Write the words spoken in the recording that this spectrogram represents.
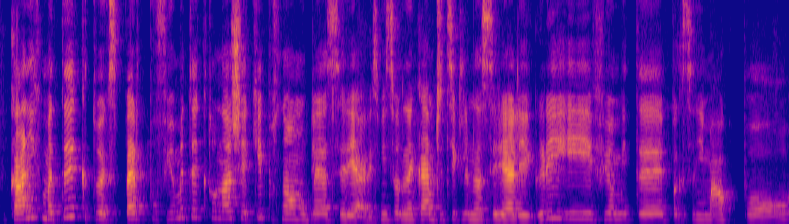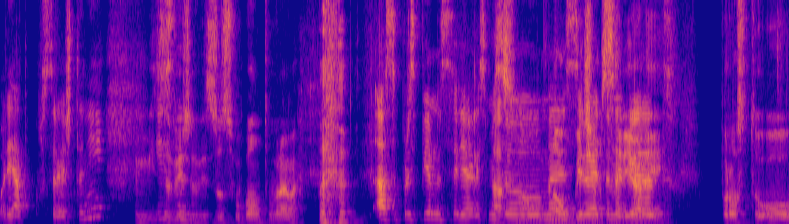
поканихме те като експерт по филмите, тъй като нашия екип основно гледа сериали. В смисъл да не кажем, че циклим на сериали и игри и филмите пък са ни малко по-рядко срещани. Еми, завиждам ви за свободното време. Аз се преспиям на сериали. В смисъл, Аз много, мен много обичам сериалите ме сериали. гледат. Просто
